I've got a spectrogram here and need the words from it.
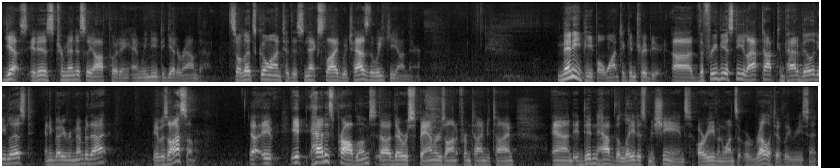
yes, it is tremendously off-putting and we need to get around that. So let's go on to this next slide, which has the wiki on there. Many people want to contribute. Uh, the FreeBSD laptop compatibility list, anybody remember that? It was awesome. Uh, it, it, had its problems. Uh, there were spammers on it from time to time, and it didn't have the latest machines, or even ones that were relatively recent,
